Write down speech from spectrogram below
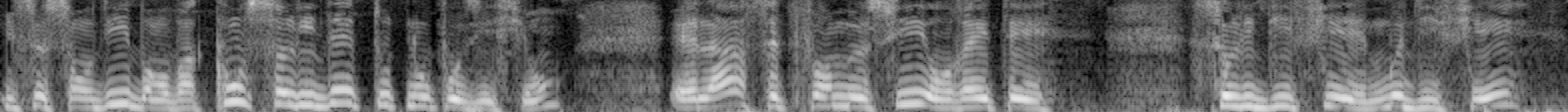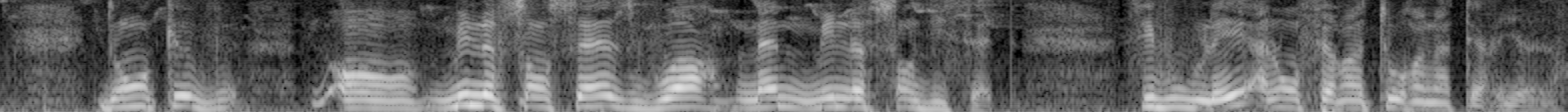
ils se sont dit, bon, on va consolider toutes nos positions. Et là, cette forme-ci aurait été solidifiée modifiée, donc en 1916, voire même 1917. Si vous voulez, allons faire un tour à l'intérieur.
